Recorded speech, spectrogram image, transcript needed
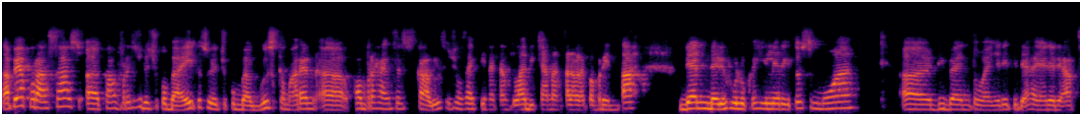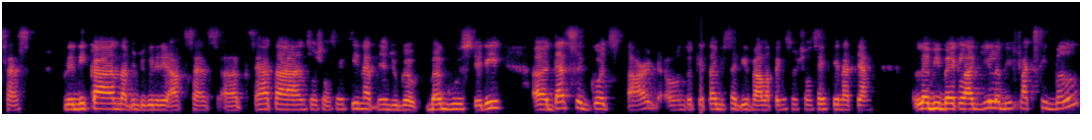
Tapi aku rasa uh, sudah cukup baik, sudah cukup bagus. Kemarin uh, komprehensif sekali social safety net yang telah dicanangkan oleh pemerintah dan dari hulu ke hilir itu semua uh, dibantu ya. Jadi tidak hanya dari akses pendidikan, tapi juga dari akses uh, kesehatan, social safety netnya juga bagus. Jadi uh, that's a good start untuk kita bisa developing social safety net yang lebih baik lagi, lebih fleksibel,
